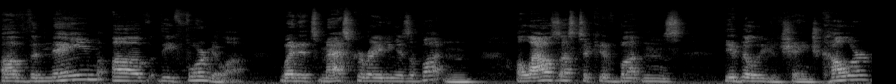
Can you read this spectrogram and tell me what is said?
of the name of the formula when it's masquerading as a button allows us to give buttons the ability to change color,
